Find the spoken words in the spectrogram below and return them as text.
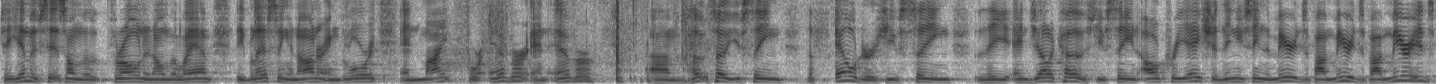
To him who sits on the throne and on the Lamb be blessing and honor and glory and might forever and ever. Um, so you've seen the elders, you've seen the angelic host, you've seen all creation, then you've seen the myriads upon myriads upon myriads,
